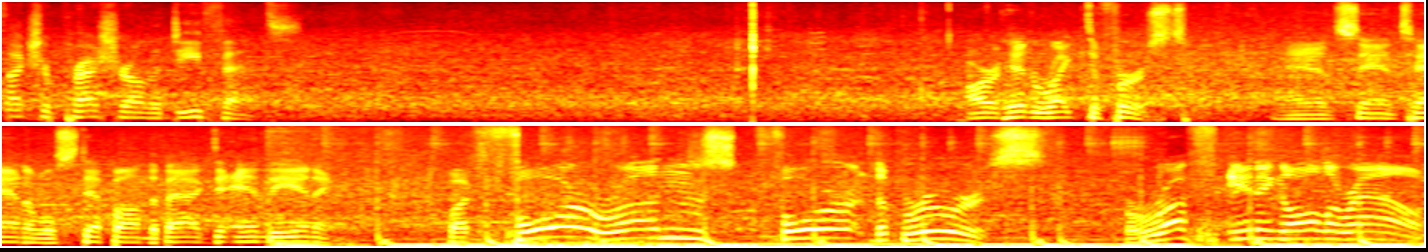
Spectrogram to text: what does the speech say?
Extra pressure on the defense. Hard hit right to first. And Santana will step on the bag to end the inning. But four runs for the Brewers. Rough inning all around.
